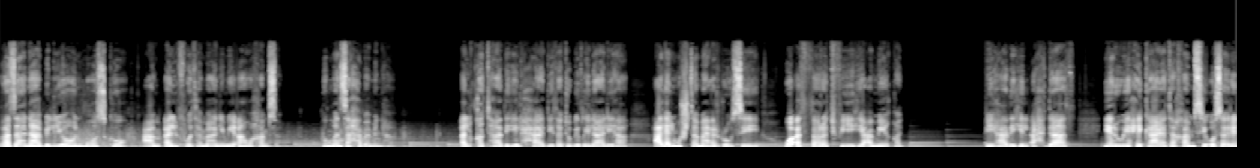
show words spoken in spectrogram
غزا نابليون موسكو عام 1805 ثم انسحب منها. ألقت هذه الحادثة بظلالها على المجتمع الروسي وأثرت فيه عميقاً. في هذه الأحداث يروي حكاية خمس أسر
